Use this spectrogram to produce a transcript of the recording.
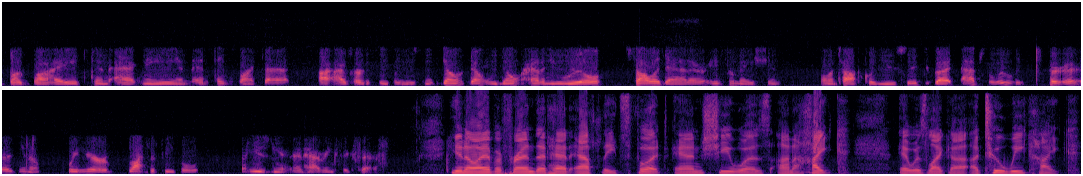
bug bites and acne and, and things like that. I, I've heard of people using it. Don't don't we don't have any real solid data or information on topical usage, but absolutely, you know, we hear lots of people using it and having success. You know, I have a friend that had athlete's foot, and she was on a hike. It was like a, a two week hike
